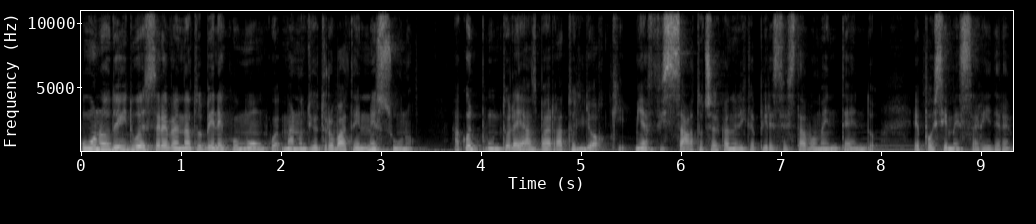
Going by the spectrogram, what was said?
uno dei due sarebbe andato bene comunque, ma non ti ho trovata in nessuno. A quel punto lei ha sbarrato gli occhi, mi ha fissato cercando di capire se stavo mentendo e poi si è messa a ridere.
